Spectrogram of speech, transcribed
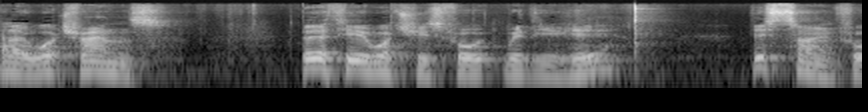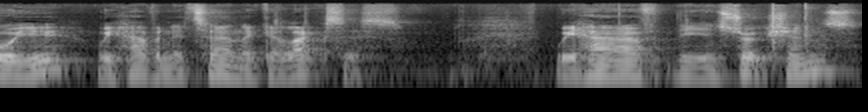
Hello watch fans, Birth Year Watches for, with you here. This time for you we have an Eterna Galaxis. We have the instructions,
